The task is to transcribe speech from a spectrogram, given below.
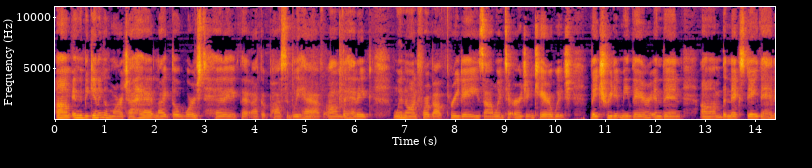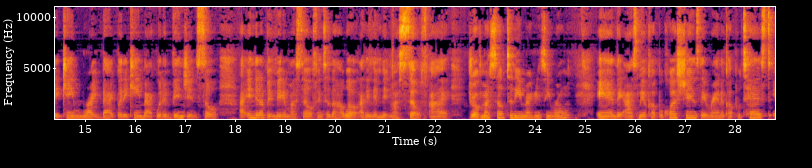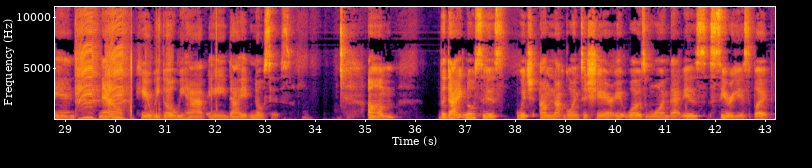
um, in the beginning of March, I had like the worst headache that I could possibly have. Um, the headache went on for about three days. I went to urgent care, which they treated me there, and then um, the next day the headache came right back, but it came back with a vengeance. So I ended up admitting myself into the well. I didn't admit myself. I drove myself to the emergency room and they asked me a couple questions they ran a couple tests and now here we go we have a diagnosis um the diagnosis which I'm not going to share it was one that is serious but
